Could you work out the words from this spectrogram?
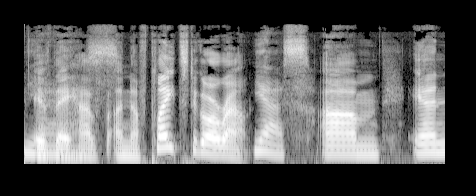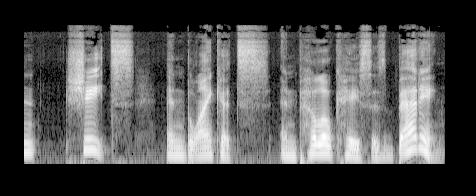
if they have enough plates to go around. Yes. Um, and sheets and blankets and pillowcases, bedding.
